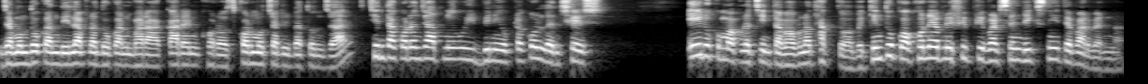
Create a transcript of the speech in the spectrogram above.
যেমন দোকান দিলে আপনার দোকান ভাড়া কারেন্ট খরচ, কর্মচারীর বেতন যায়, চিন্তা করেন যে আপনি ওই বিনিয়োগটা করলেন, শেষ। এইরকম আপনার চিন্তা ভাবনা থাকতে হবে। কিন্তু কখনোই আপনি ফিফটি পার্সেন্ট রিস্ক নিতে পারবেন না।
